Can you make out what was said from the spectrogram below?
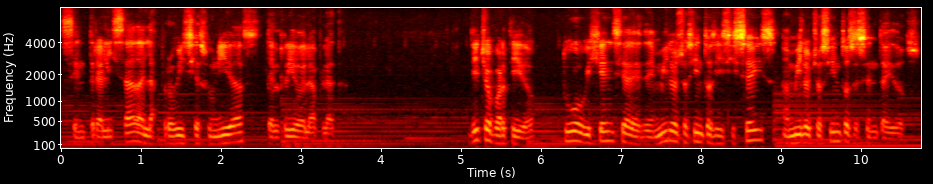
centralizada en las provincias unidas del Río de la Plata. Dicho partido tuvo vigencia desde 1816 a 1862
